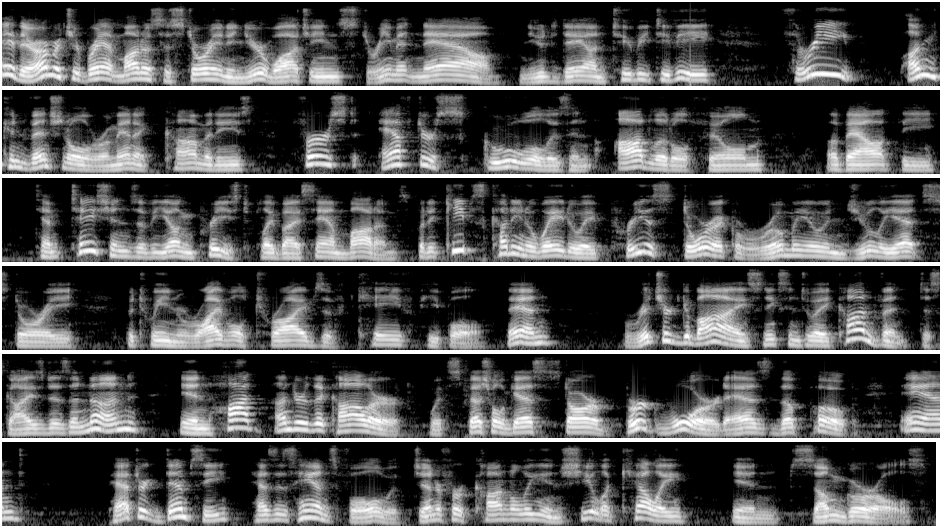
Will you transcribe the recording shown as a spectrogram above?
Hey there, I'm Richard Brandt, Monos historian, and you're watching Stream It Now. New today on Tubi TV, three unconventional romantic comedies. First, After School is an odd little film about the temptations of a young priest played by Sam Bottoms, but it keeps cutting away to a prehistoric Romeo and Juliet story between rival tribes of cave people. Then, Richard Gabai sneaks into a convent disguised as a nun in Hot Under the Collar with special guest star Burt Ward as the Pope. And Patrick Dempsey has his hands full with Jennifer Connelly and Sheila Kelley in Some Girls.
